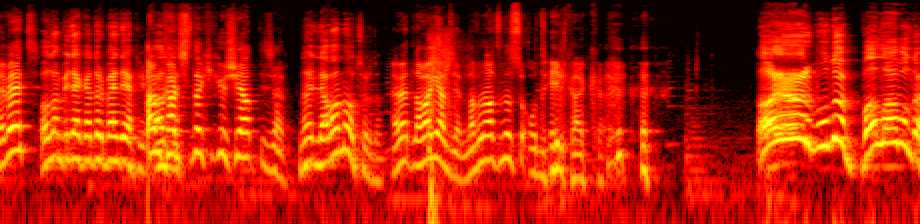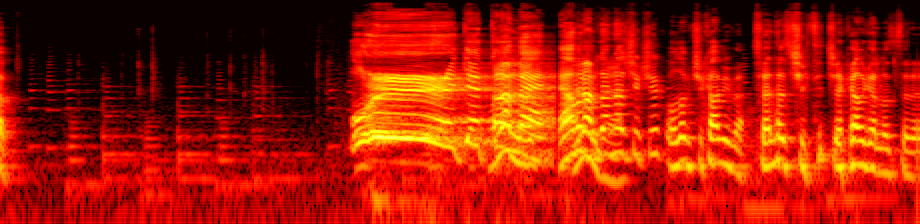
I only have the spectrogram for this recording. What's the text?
Evet. Oğlum bir dakika dur ben de yapayım. Tam Az- karşıdaki köşeye atlayacaksın. Ne lava mı oturdun? Evet lava geleceksin. Lavın altında su. O değil kanka. Hayır buldum. Vallahi buldum. Oy get lan lan. ben. Yağmur Helal buradan be. nasıl çıkacak? Oğlum çıkamayayım ben. Sen nasıl çıktın çakal garloz seni.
